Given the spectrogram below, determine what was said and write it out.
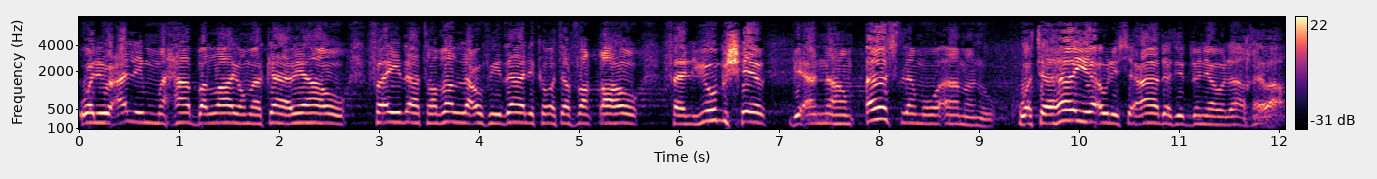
وليعلمهم محاب الله ومكارهه فإذا تضلعوا في ذلك وتفقهوا فليبشر بأنهم أسلموا وآمنوا وتهيأوا لسعادة الدنيا والآخرة.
